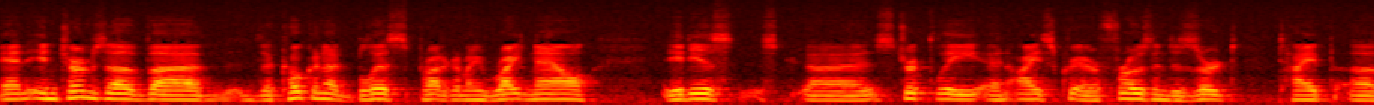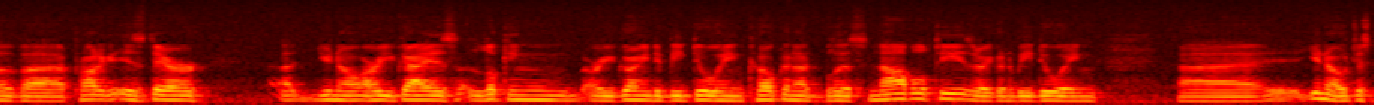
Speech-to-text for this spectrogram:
And in terms of uh, the Coconut Bliss product, I mean, right now it is uh, strictly an ice cream or frozen dessert type of uh, product. Is there, uh, you know, are you guys looking? Are you going to be doing Coconut Bliss novelties? Are you going to be doing, uh, you know, just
